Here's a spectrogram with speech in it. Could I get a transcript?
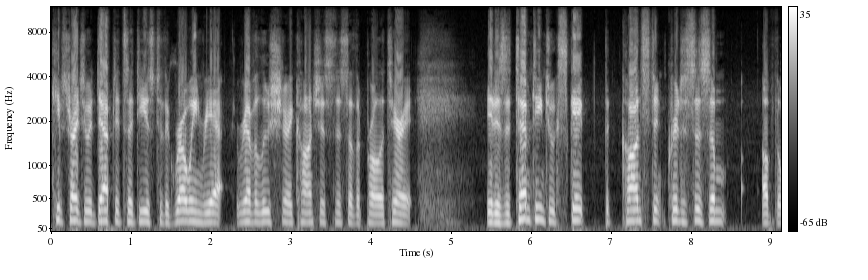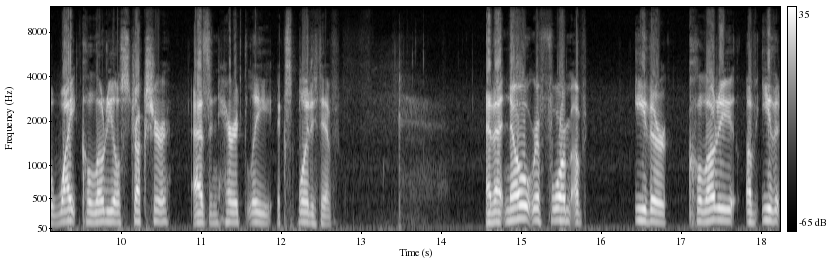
keeps trying to adapt its ideas to the growing rea- revolutionary consciousness of the proletariat. It is attempting to escape the constant criticism of the white colonial structure as inherently exploitative, and that no reform of either colonial of either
